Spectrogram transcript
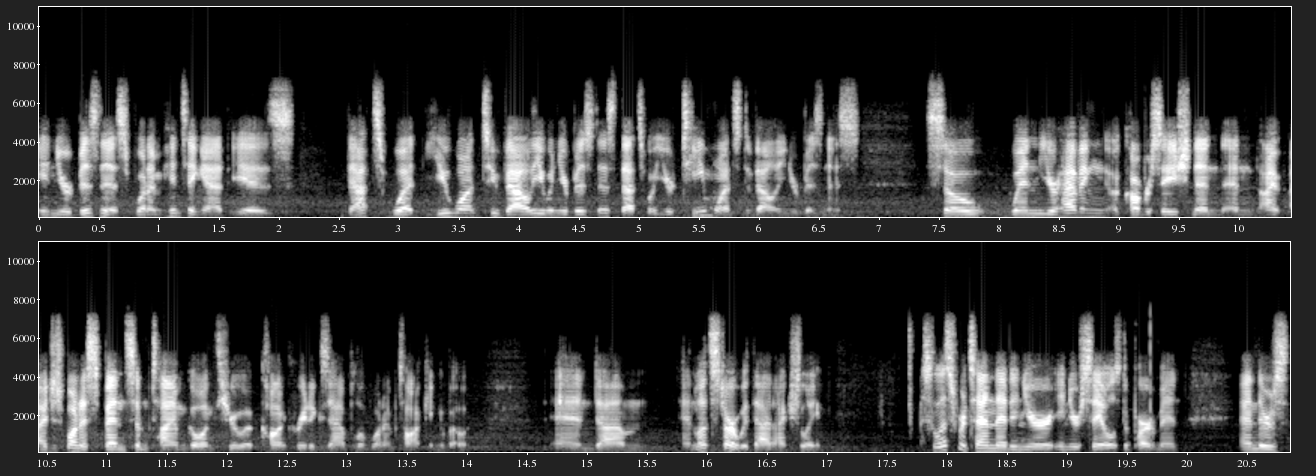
in your business, what I'm hinting at is that's what you want to value in your business. That's what your team wants to value in your business. So when you're having a conversation, and, and I, I just want to spend some time going through a concrete example of what I'm talking about. And um, and let's start with that actually. So let's pretend that in your in your sales department, and there's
